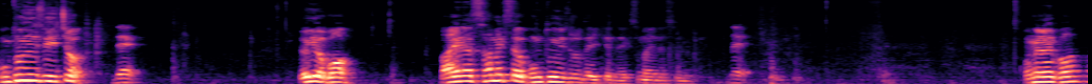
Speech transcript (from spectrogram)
공통인수 있죠? 네. 여기가 뭐? 마이너스 3x가 공통인수로 돼 있겠네. x-1 네. 공연해봐.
